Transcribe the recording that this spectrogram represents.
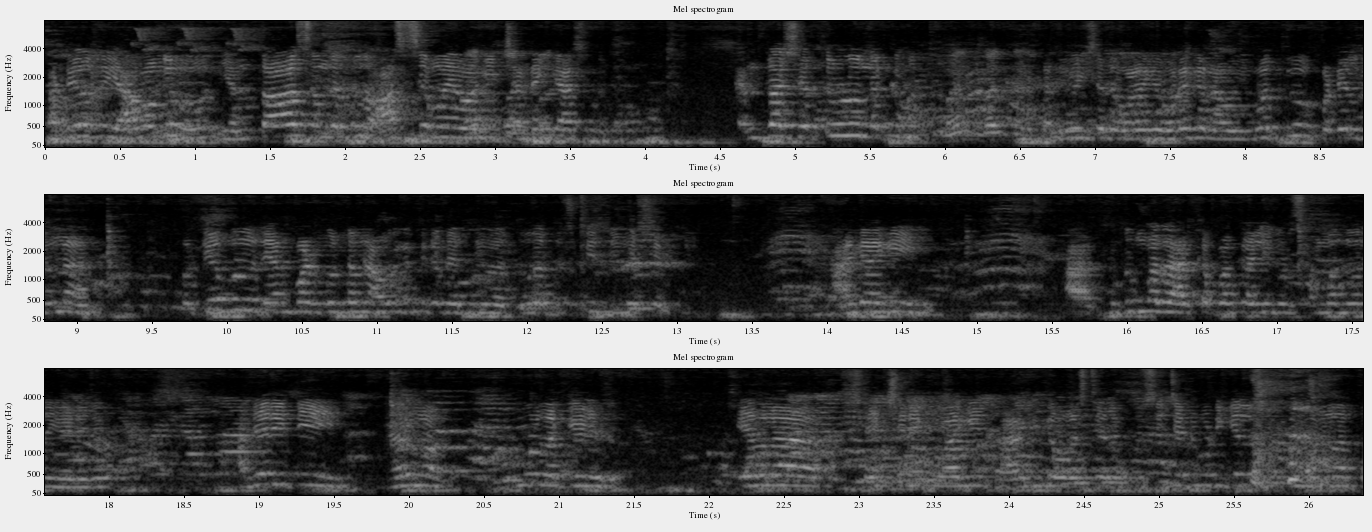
ಪಟೇಲ್ರು ಯಾವಾಗಲೂ ಎಂಥ ಸಂದರ್ಭದಲ್ಲೂ ಹಾಸ್ಯಮಯವಾಗಿ ಚೆನ್ನಾಗಿ ಹಾಸ್ಬಿಡ್ತಾರೆ ಎಂಥ ಶತ್ರುಗಳು ನಕ್ಕ ಅಧಿವೇಶನದ ಒಳಗೆ, ಹೊರಗೆ ನಾವು ಇವತ್ತು ಪಟೇಲ್ರನ್ನ ಪ್ರತಿಯೊಬ್ಬರು ನೆನಪಾಡ್ಕೊಂಡ್ರೆ ಅವ್ರಿಗೆ ತೆಗೆದ ದೂರದೃಷ್ಟಿ ದಿವ್ಯಶಕ್ತಿ ಹಾಗಾಗಿ ಆ ಕುಟುಂಬದ ಅಕ್ಕಪಕ್ಕ ಹಳ್ಳಿಗಳು ಸಂಬಂಧವನ್ನು ಹೇಳಿದರು. ಅದೇ ರೀತಿ ಧರ್ಮ ಗುರುಗಳ ಬಗ್ಗೆ ಹೇಳಿದರು ಕೇವಲ ಶೈಕ್ಷಣಿಕವಾಗಿ ಧಾರ್ಮಿಕ ಅಲ್ಲ, ಕೃಷಿ ಚಟುವಟಿಕೆಯಲ್ಲೂ ಅಂತ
